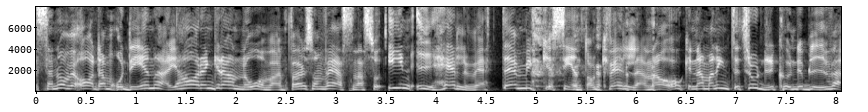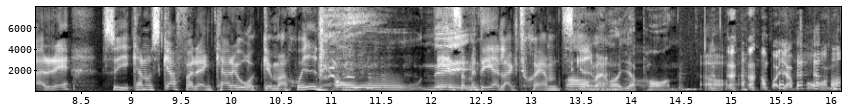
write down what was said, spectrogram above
Sen har vi Adam Odén här. Jag har en granne ovanför som väsnas så in i helvete mycket sent om kvällarna och när man inte trodde det kunde bli värre så gick han och skaffade en karaokemaskin. Åh Det är nej. som ett elakt skämt Ja skriver men han. var japan. Han var japan.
